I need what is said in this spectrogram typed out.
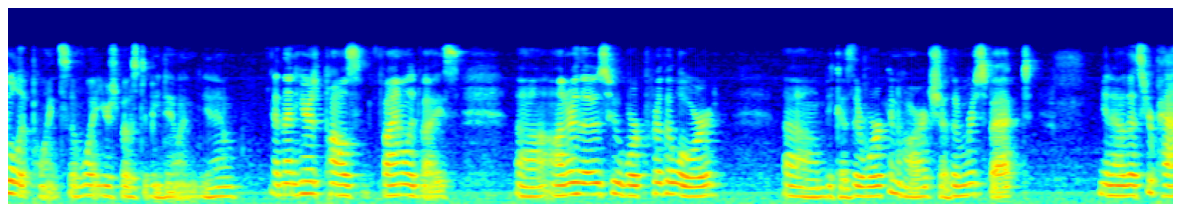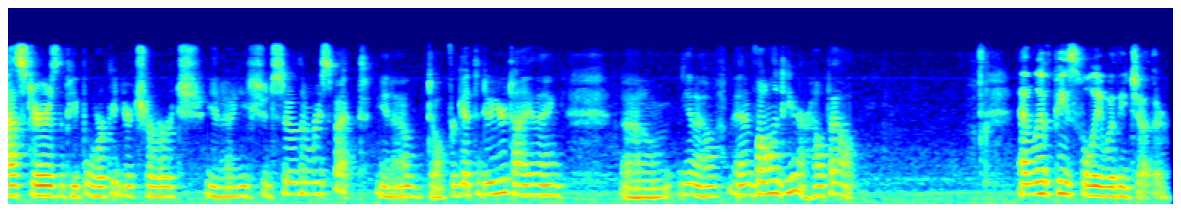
bullet points of what you're supposed to be doing, you know. And then here's Paul's final advice uh, honor those who work for the Lord um, because they're working hard, show them respect. You know, that's your pastors, the people work at your church. You know, you should show them respect. You know, don't forget to do your tithing, um, you know, and volunteer, help out. And live peacefully with each other.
